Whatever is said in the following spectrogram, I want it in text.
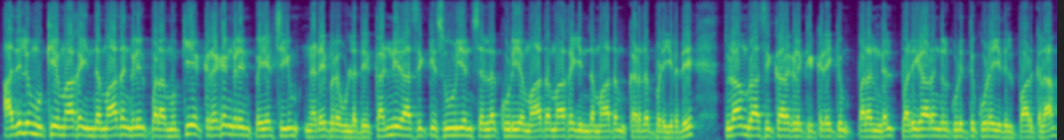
அதிலும் முக்கியமாக இந்த மாதங்களில் பல முக்கிய கிரகங்களின் பெயர்ச்சியும் நடைபெற உள்ளது. கன்னி ராசிக்கு சூரியன் செல்லக்கூடிய மாதமாக இந்த மாதம் கருதப்படுகிறது. துலாம் ராசிக்காரர்களுக்கு கிடைக்கும் பலன்கள் பரிகாரங்கள் குறித்து கூட இதில் பார்க்கலாம்.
